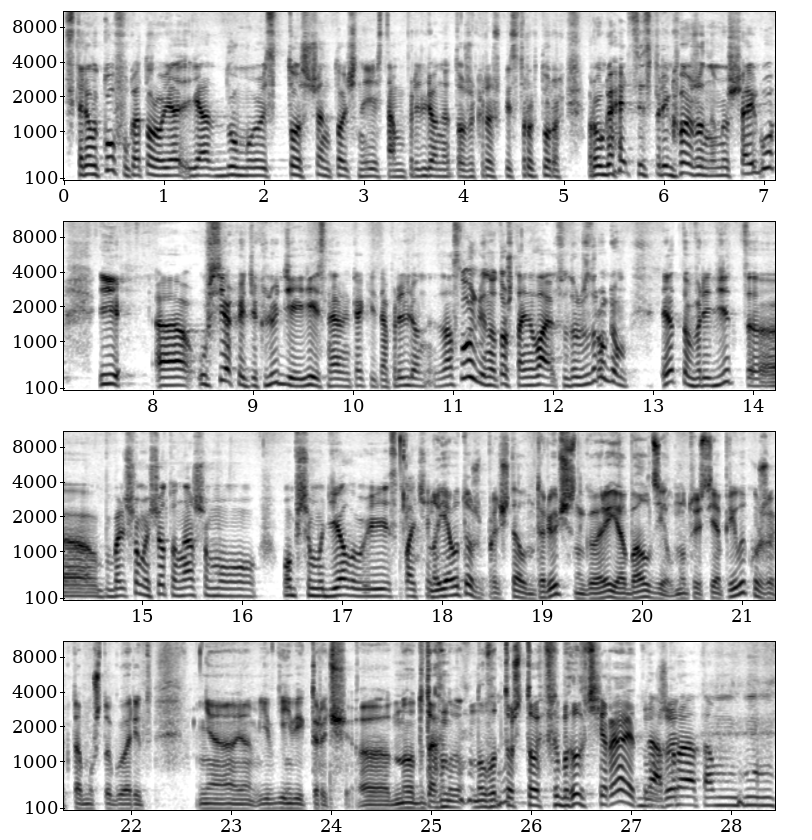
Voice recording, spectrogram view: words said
Стрелков, у которого, я, я думаю, совершенно точно есть там определенная тоже крышка в структурах, ругается и с Пригожиным, и с Шойгу, и Э, у всех этих людей есть, наверное, какие-то определенные заслуги, но то, что они лаются друг с другом, это вредит, э, по большому счету, нашему общему делу и сплочению. Но я вот тоже прочитал интервью, честно говоря, я обалдел. Ну, то есть я привык уже к тому, что говорит э, Евгений Викторович, но, но, но вот то, что было вчера, это да, уже... про там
